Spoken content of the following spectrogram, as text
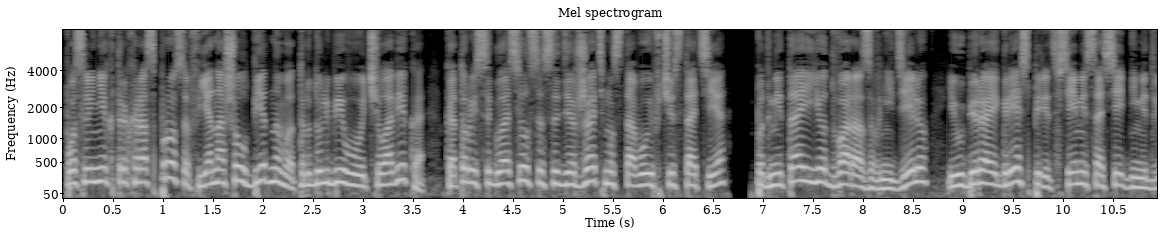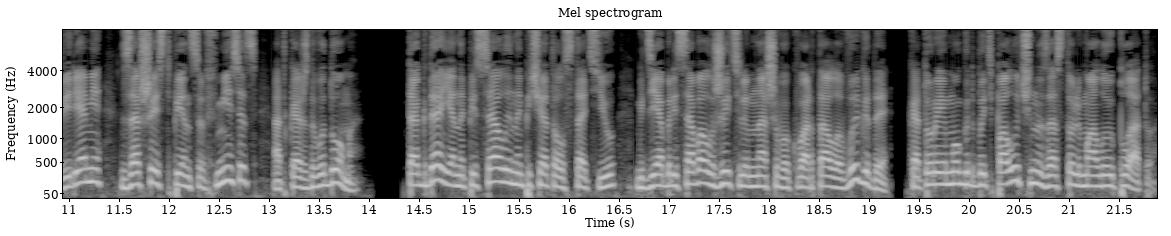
После некоторых расспросов я нашел бедного, трудолюбивого человека, который согласился содержать мостовую в чистоте, подметая ее два раза в неделю и убирая грязь перед всеми соседними дверями за 6 пенсов в месяц от каждого дома. Тогда я написал и напечатал статью, где обрисовал жителям нашего квартала выгоды, которые могут быть получены за столь малую плату.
